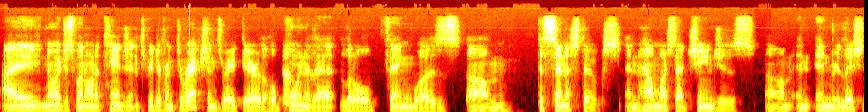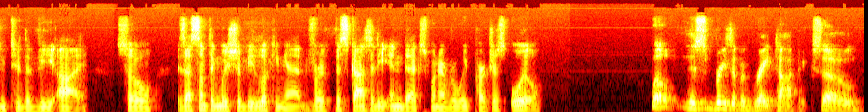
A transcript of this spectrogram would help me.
I know I just went on a tangent in three different directions right there. The whole point of that little thing was um, the centistokes and how much that changes um, in, in relation to the VI. So is that something we should be looking at for viscosity index whenever we purchase oil? Well, this brings up a great topic. So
